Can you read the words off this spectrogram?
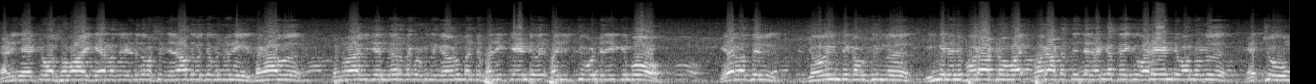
കഴിഞ്ഞ എട്ട് വർഷമായി കേരളത്തിൽ ഇടതുപക്ഷ ജനാധിപത്യ മുന്നണി സഖാവ് പിണറായി വിജയൻ നേതൃത്വം കൊടുക്കുന്ന ഗവൺമെന്റ് ഭരിക്കേണ്ടി ഭരിച്ചുകൊണ്ടിരിക്കുമ്പോൾ ഭരിച്ചുകൊണ്ടിരിക്കുമ്പോ കേരളത്തിൽ ജോയിന്റ് കൗൺസിലിന് ഇങ്ങനെ ഒരു പോരാട്ടവുമായി പോരാട്ടത്തിന്റെ രംഗത്തേക്ക് വരേണ്ടി വന്നത് ഏറ്റവും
